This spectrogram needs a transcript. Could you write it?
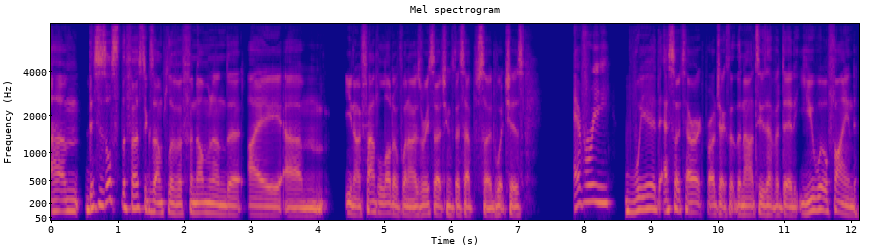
Um, this is also the first example of a phenomenon that I, um, you know, found a lot of when I was researching for this episode, which is every weird esoteric project that the Nazis ever did, you will find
